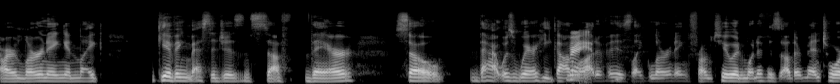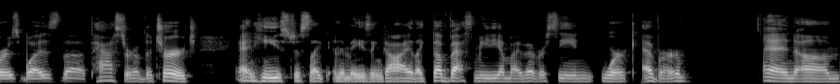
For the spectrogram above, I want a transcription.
are learning and like giving messages and stuff there so that was where he got a lot of his like learning from too and one of his other mentors was the pastor of the church and he's just like an amazing guy like the best medium i've ever seen work ever. And um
